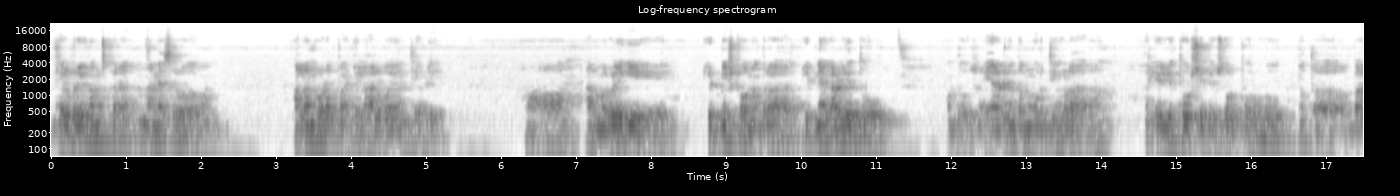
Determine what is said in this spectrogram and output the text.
ಎಲ್ರಿಗೂ ನಮಸ್ಕಾರ. ನನ್ನ ಹೆಸರು ಮಲ್ಲನಗೌಡ ಪಾಟೀಲ್ ಹಾಲುಬಾವಿ ಅಂಥೇಳಿ ನನ್ನ ಮಗಳಿಗೆ ಕಿಡ್ನಿ ಸ್ಟೋನ್ ಅಂದ್ರೆ ಕಿಡ್ನ್ಯಾಗ ಅಳಿದ್ದು ಒಂದು ಎರಡರಿಂದ ಮೂರು ತಿಂಗಳ ಅಲ್ಲಿ ಇಲ್ಲಿ ತೋರಿಸಿದ್ವಿ ಸುರ್ಪುರ ಮತ್ತು ಬಾ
